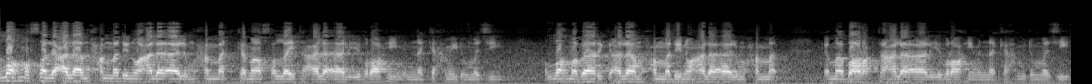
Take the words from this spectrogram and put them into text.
اللهم صل على محمد وعلى آل محمد كما صليت على آل إبراهيم إنك حميد مجيد اللهم بارك على محمد وعلى آل محمد كما باركت على آل إبراهيم إنك حميد مجيد.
